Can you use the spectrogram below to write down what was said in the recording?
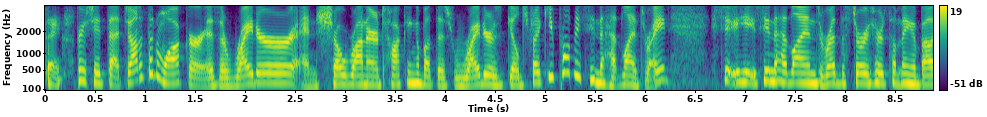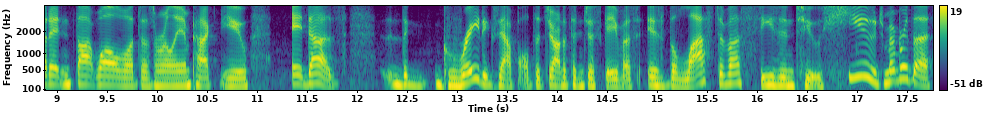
Thanks. Appreciate that. Jonathan Walker is a writer and showrunner talking about this Writers Guild strike. You've probably seen the headlines, right? He's seen the headlines, read the stories, heard something about it, and thought, well, well, it doesn't really impact you. It does. The great example that Jonathan just gave us is The Last of Us season two. Huge. Remember the,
